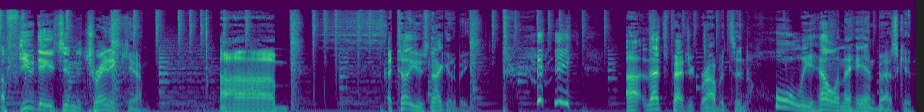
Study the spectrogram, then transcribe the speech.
a few days into training camp. Um, I tell you, who's not going to be. uh, that's Patrick Robinson. Holy hell in a handbasket!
